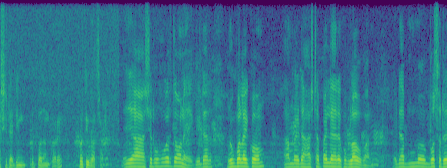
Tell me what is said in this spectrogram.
আশিটা ডিম উৎপাদন করে প্রতি বছর। এই হাঁসের উপকারিতা অনেক। এটার রোগবালাই কম। আমরা এটা হাঁসটা পাইলে এরা খুব লাভবান। এটা বছরে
